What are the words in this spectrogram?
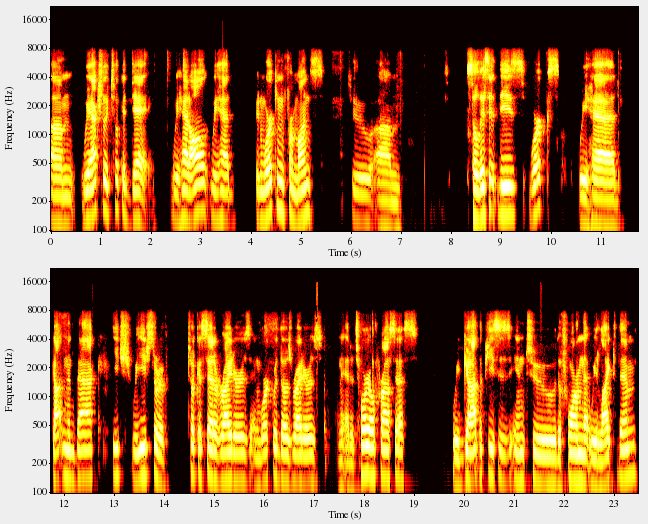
um, we actually took a day. We had all we had been working for months to um, solicit these works. We had gotten them back. Each we each sort of took a set of writers and worked with those writers on the editorial process. We got the pieces into the form that we liked them,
